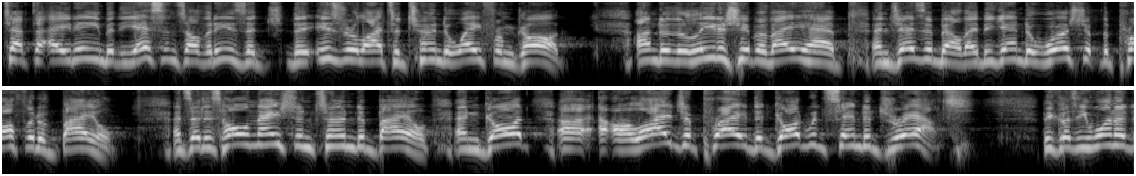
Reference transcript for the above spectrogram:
chapter 18, but the essence of it is that the Israelites had turned away from God. Under the leadership of Ahab and Jezebel, they began to worship the prophet of Baal. And so this whole nation turned to Baal. And God, uh, Elijah prayed that God would send a drought because he wanted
